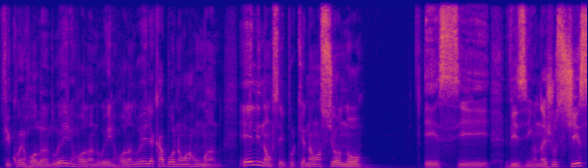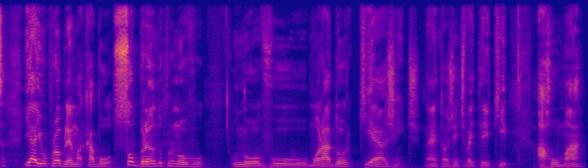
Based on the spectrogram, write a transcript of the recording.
ficou enrolando ele, enrolando ele, enrolando ele, acabou não arrumando. Ele, não sei porque, não acionou esse vizinho na justiça e aí o problema acabou sobrando para o novo o novo morador que é a gente, né? Então a gente vai ter que arrumar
